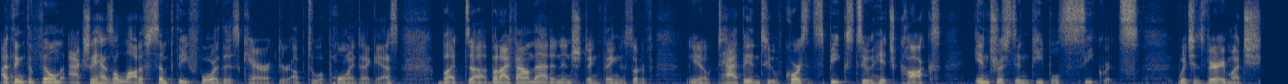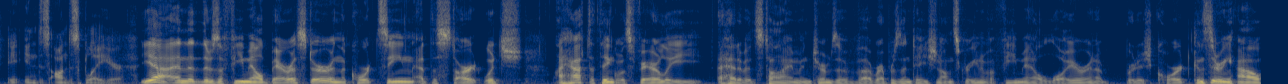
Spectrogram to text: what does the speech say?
I think the film actually has a lot of sympathy for this character up to a point i guess. But uh, but i found that an interesting thing to sort of you know tap into. Of course it speaks to hitchcock's interest in people's secrets which is very much in, on display here. Yeah, and there's a female barrister in the court scene at the start, which I have to think was fairly ahead of its time in terms of uh, representation on screen of a female lawyer in a British court, considering how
